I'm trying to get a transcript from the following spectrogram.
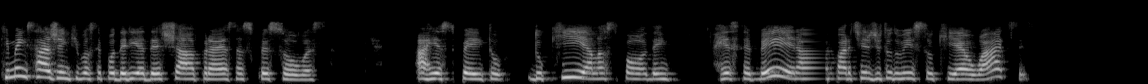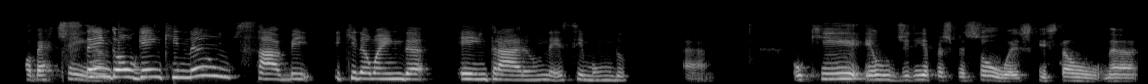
Que mensagem que você poderia deixar para essas pessoas a respeito do que elas podem receber a partir de tudo isso que é o Axis? Robertinha. Sendo alguém que não sabe e que não ainda entraram nesse mundo. É. O que eu diria para as pessoas que estão, né,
